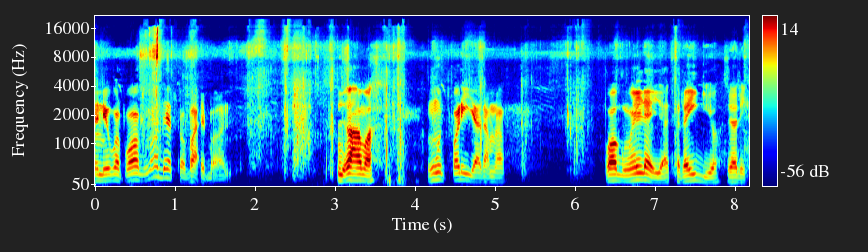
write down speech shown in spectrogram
એની ઉપર પગ ન દેતો ભાઈ બન. આમાં. હું જ પડી જાત હમણાં. પગ મેળાઈ જાત રહી ગયો જરી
